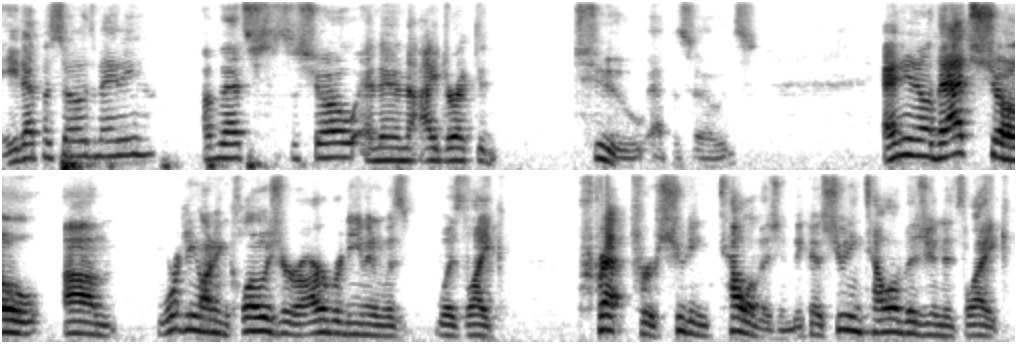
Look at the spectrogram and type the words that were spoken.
eight episodes maybe of that show, and then I directed two episodes. And you know that show, um, working on Enclosure, Arbor Demon was was like prep for shooting television because shooting television is like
